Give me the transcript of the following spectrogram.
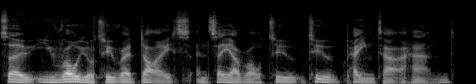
So you roll your two red dice, and say I roll two two paint out of hand.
